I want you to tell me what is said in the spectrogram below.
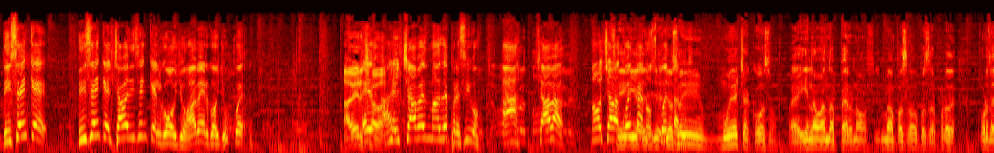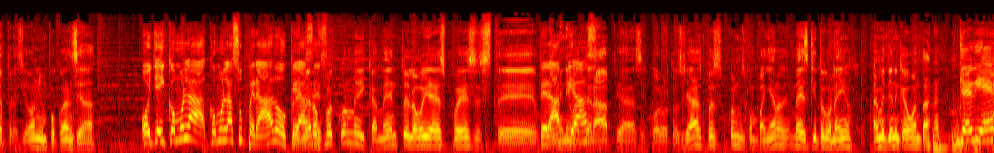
Dicen que, dicen que el chava, dicen que el Goyo. A ver, Goyo, A ver, el, chava. ah, el chava es más depresivo. Ah, chava. No, chava, Sí, cuéntanos, yo, yo- cuéntanos. Yo soy muy achacoso ahí en la banda, pero no, sí me ha pasado pasar por, de- por depresión y un poco de ansiedad. Oye, ¿y cómo la, cómo la has superado? ¿Qué Primero haces? fue con medicamento y luego ya después, este... también iba a Terapias. terapia, psicólogo, entonces ya después con mis compañeros, ¿eh? me desquito con ellos. Ahí me tienen que aguantar. Qué bien,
